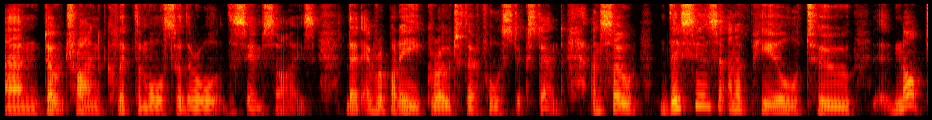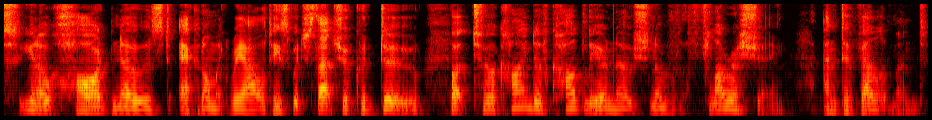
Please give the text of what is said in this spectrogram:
And don't try and clip them all so they're all the same size. Let everybody grow to their fullest extent. And so this is an appeal to not, you know, hard nosed economic realities, which Thatcher could do, but to a kind of cuddlier notion of flourishing and development,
